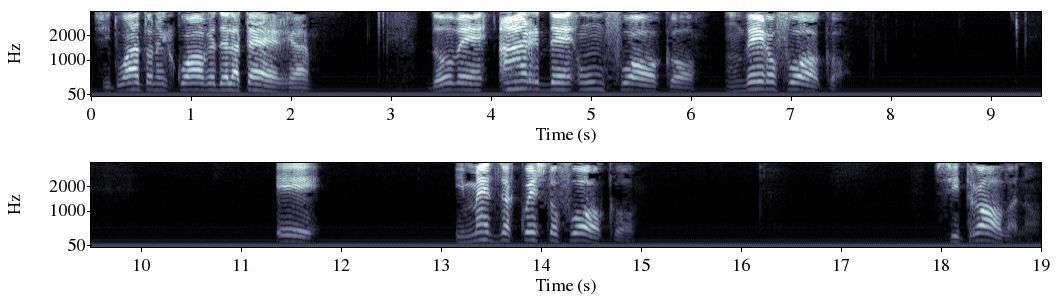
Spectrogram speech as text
situato nel cuore della terra, dove arde un fuoco, un vero fuoco. E in mezzo a questo fuoco si trovano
